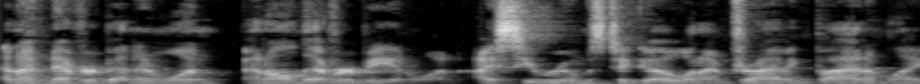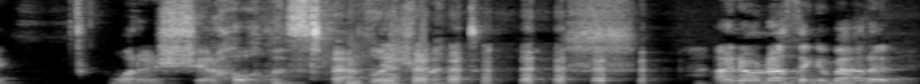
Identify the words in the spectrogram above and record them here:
and I've never been in one, and I'll never be in one. I see rooms to go when I'm driving by, and I'm like, what a shithole establishment. I know nothing about it.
